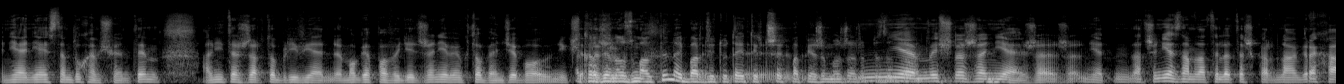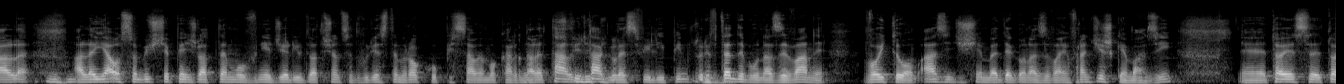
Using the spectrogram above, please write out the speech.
Nie, nie jestem Duchem Świętym, ani też żartobliwie mogę powiedzieć, że nie wiem, kto będzie, bo nikt się A kardynał też... z Malty najbardziej tutaj tych trzech papieży może reprezentować? Nie, myślę, że nie, że, że nie. Znaczy nie znam na tyle też kardynała Grecha, ale, ale ja osobiście pięć lat temu w niedzieli w 2020 roku pisałem o kardynale Ta-. Tagle z Filipin, który wtedy był nazywany Wojtyłą Azji, dzisiaj media go nazywają Franciszkiem Azji. E, To, jest, to,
